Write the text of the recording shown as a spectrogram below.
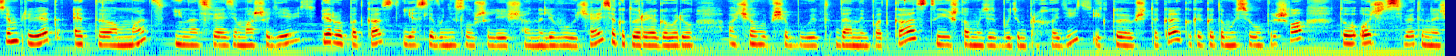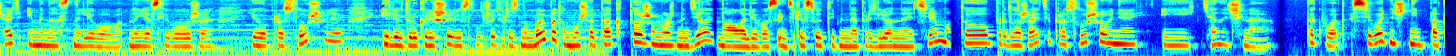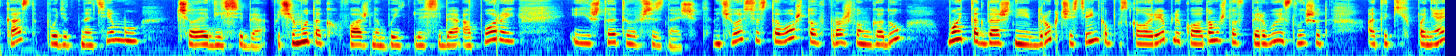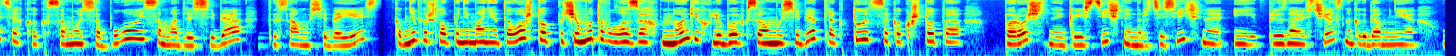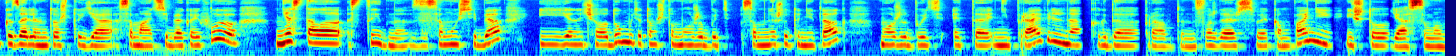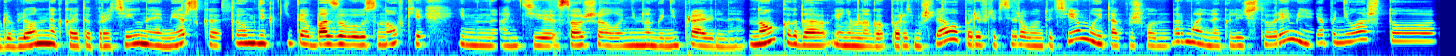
Всем привет, это Мац и на связи Маша 9. Первый подкаст, если вы не слушали еще нулевую часть, о которой я говорю, о чем вообще будет данный подкаст и что мы здесь будем проходить, и кто я вообще такая, как я к этому всему пришла, то очень советую начать именно с нулевого. Но если вы уже его прослушали или вдруг решили слушать в разнобой, потому что так тоже можно делать, мало ли вас интересует именно определенная тема, то продолжайте прослушивание, и я начинаю. Так вот, сегодняшний подкаст будет на тему «Человек для себя». Почему так важно быть для себя опорой и что это вообще значит? Началось все с того, что в прошлом году мой тогдашний друг частенько пускал реплику о том, что впервые слышит о таких понятиях, как «самой собой», «сама для себя», «ты сам у себя есть». Ко мне пришло понимание того, что почему-то в глазах многих любовь к самому себе трактуется как что-то порочное, эгоистичное, нарциссичное. И, признаюсь честно, когда мне указали на то, что я сама от себя кайфую, мне стало стыдно за саму себя, и я начала думать о том, что, может быть, со мной что-то не так, может быть, это неправильно, когда, правда, наслаждаешься своей компанией, и что я самовлюбленная, какая-то противная, мерзкая, то у меня какие-то базовые установки именно антисошиал немного неправильные. Но когда я немного поразмышляла, порефлексировала на эту тему, и так прошло нормальное количество времени, я поняла, что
